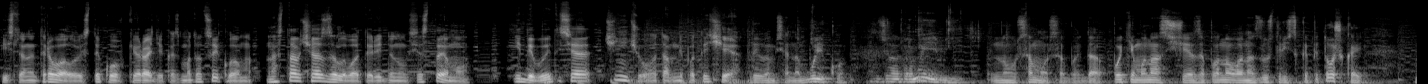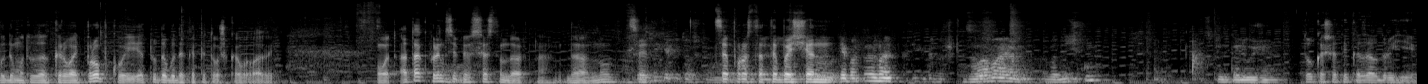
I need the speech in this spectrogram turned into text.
Після нетривалої стиковки Радіка з мотоциклом настав час заливати рідину в систему і дивитися, чи нічого там не потече. Дивимося на бульку. Спочатку промиємо її. Ну, само собою, да. Потім у нас ще запланована зустріч з капітошкою. Будемо тут відкривати пробку, і оттуда буде капітошка вилазити. От. А так, в принципі, все стандартно. Да, ну, це, це просто тебе ще. Заливаємо водичку з-під калюжі. Тільки що ти казав другі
